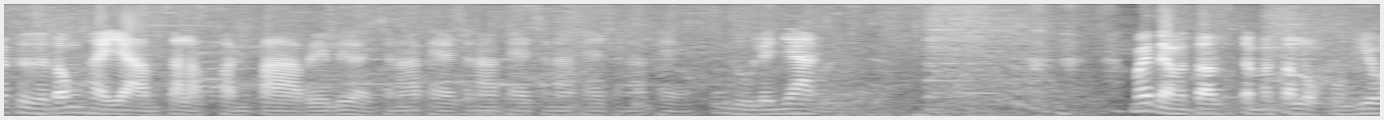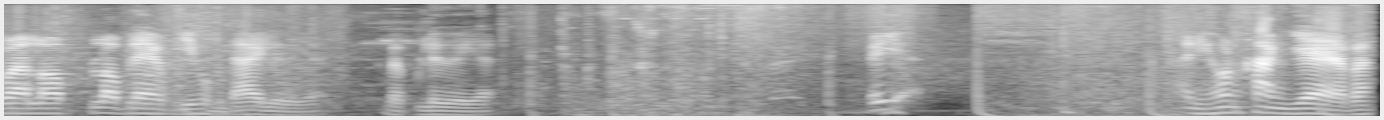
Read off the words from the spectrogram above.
ก็คือต้องพยายามสลับฟันปลาไปเรื่อยๆชนะแพ้ชนะแพ้ชนะแพ้ชนะแพ้ดูเล่นยากเลย ไม่แต่มันตแต่มันตลกตรงที่ว่ารอบรอบแรกเมื่อกี้ผมได้เลยอะแบบเลยอะเฮ้ยอันนี้ค่อนข้างแย่ปะ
